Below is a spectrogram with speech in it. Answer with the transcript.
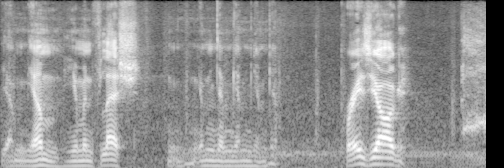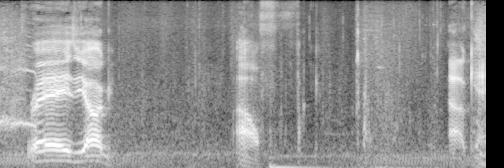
Yum yum, human flesh. Yum yum yum yum yum. Praise Yog. Praise Yog. Oh, fuck. Okay.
